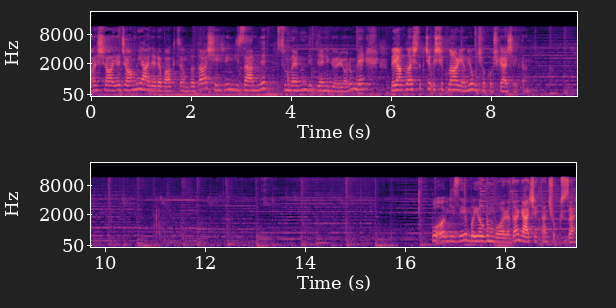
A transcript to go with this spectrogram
Aşağıya camlı yerlere baktığımda da şehrin gizemli sütunlarının diplerini görüyorum ve ve yaklaştıkça ışıklar yanıyor. Bu çok hoş gerçekten. Bu avizeye bayıldım bu arada. Gerçekten çok güzel.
